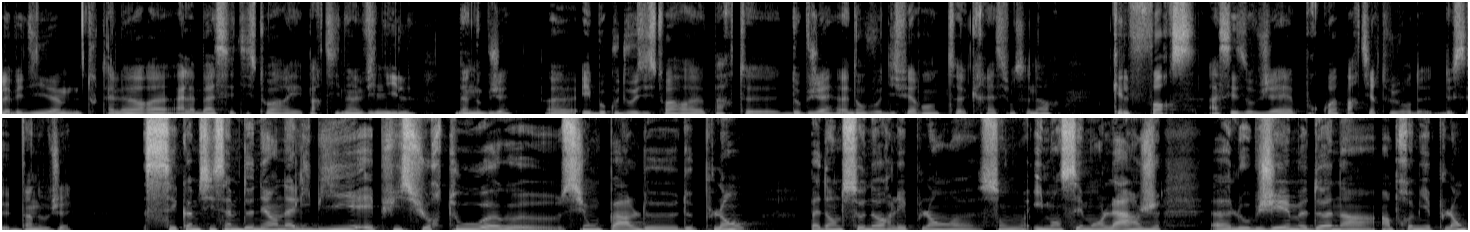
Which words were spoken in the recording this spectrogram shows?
l'avez dit euh, tout à l'heure, euh, à la base, cette histoire est partie d'un vinyle, d'un objet. Euh, et beaucoup de vos histoires partent d'objets dans vos différentes créations sonores. Quelle force a ces objets? Pourquoi partir toujours d'un de, d'un objet? C'est comme si ça me donnait un alibi et puis surtout si on parle de, de plans, bah dans le sonore les plans sont immensément larges. L'objet me donne un, premier plan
